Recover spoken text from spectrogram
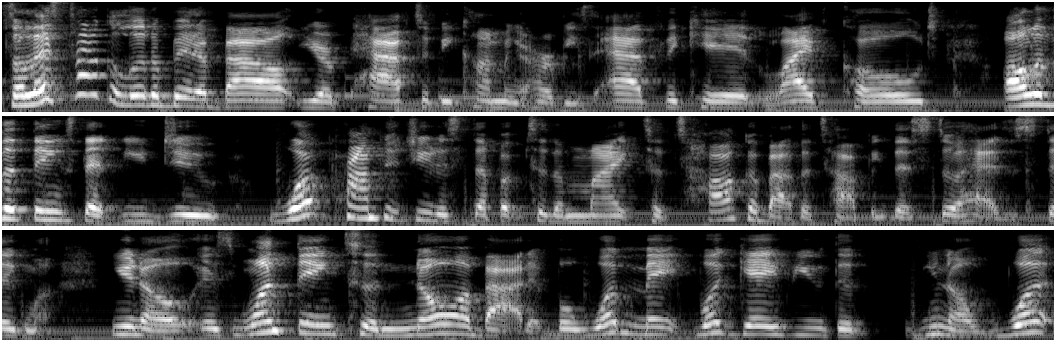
So let's talk a little bit about your path to becoming a herpes advocate, life coach, all of the things that you do. What prompted you to step up to the mic to talk about the topic that still has a stigma? You know, it's one thing to know about it, but what made what gave you the, you know, what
